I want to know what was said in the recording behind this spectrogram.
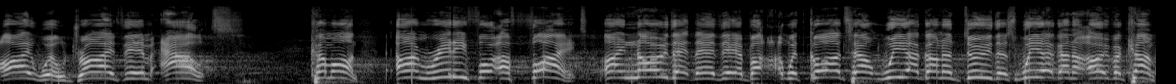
I will drive them out. Come on. I'm ready for a fight. I know that they're there, but with God's help, we are going to do this. We are going to overcome.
